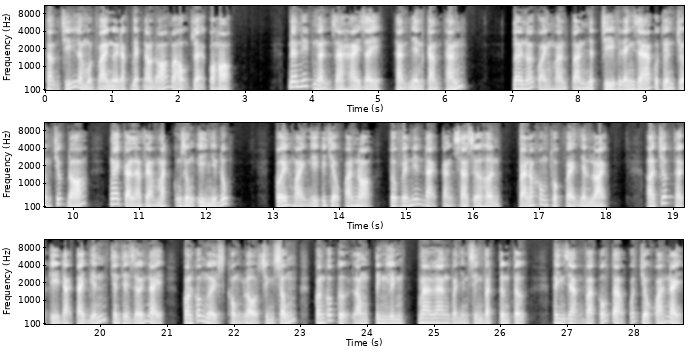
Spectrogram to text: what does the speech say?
thậm chí là một vài người đặc biệt nào đó và hậu duệ của họ. Dennis ngẩn ra hai giây, thản nhiên cảm thán. Lời nói của anh hoàn toàn nhất trí với đánh giá của thuyền trưởng trước đó, ngay cả là vẻ mặt cũng giống y như đúc. Cô ấy hoài nghi cái chìa khóa nọ thuộc về niên đại càng xa xưa hơn và nó không thuộc về nhân loại. Ở trước thời kỳ đại tai biến trên thế giới này còn có người khổng lồ sinh sống, còn có cự long tinh linh, ma lang và những sinh vật tương tự. Hình dạng và cấu tạo của chìa khóa này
